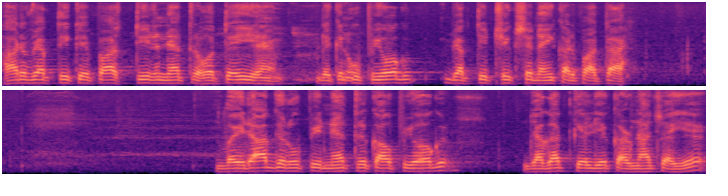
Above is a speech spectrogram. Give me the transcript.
हर व्यक्ति के पास तीन नेत्र होते ही हैं, लेकिन उपयोग व्यक्ति ठीक से नहीं कर पाता है। वैराग्य रूपी नेत्र का उपयोग जगत के लिए करना चाहिए।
